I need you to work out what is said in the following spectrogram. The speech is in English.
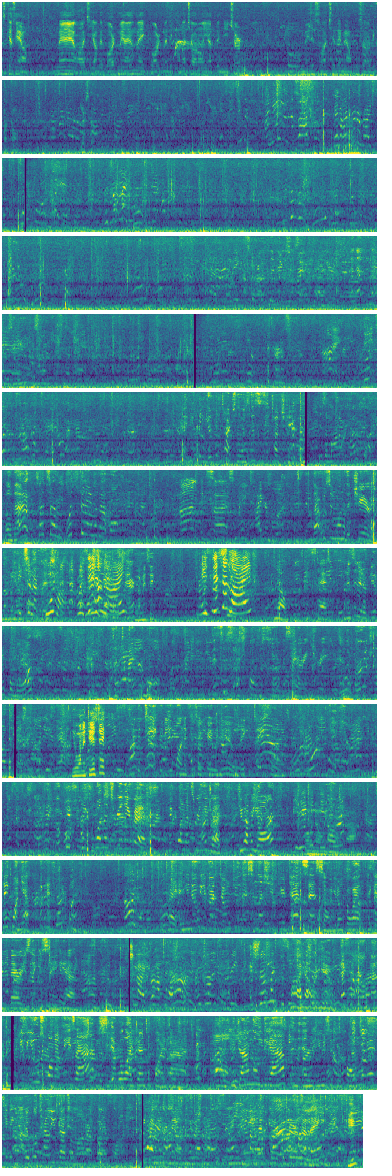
Friends कैसे हैं आप मैं आज यहाँ पे पार्क में आया हूँ। मैं एक पार्क में दिखाना चाह रहा हूँ, यहाँ पे नेचर तो मेरे साथ चले, मैं आपको सारा दिखाता हूँ। This is a table. Is a monarch butterfly. Oh, that that's a, What's the name of that moth again? Um, it's uh, something tiger moth. That was in one of the chairs when we. It's an unfolded it. akuma. Is it alive? Chair? Let me see. Is this alive? No, it's dead. But isn't it a beautiful moth? It's a tiger moth. This is a, called a serviceberry tree, and the birds love it. Yeah. You want to taste it? You could, t- you could eat one if it's okay with you. Pick, pick one that's really red. Pick one that's really red. Do you have a yard? Can I Oh pick no, this don't. one? No. Take one, yeah. Okay, pick one. Oh, Okay, and you know you guys don't do this unless you, your dad says so. You don't go out picking berries that you see. Yeah. You don't have to wash it. I dropped it. It's just like picking. Hi, how are you? If you use one of these apps, it will identify that. If you download the app and, and use it your phone with it, it will tell you that's a monarch butterfly. See?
